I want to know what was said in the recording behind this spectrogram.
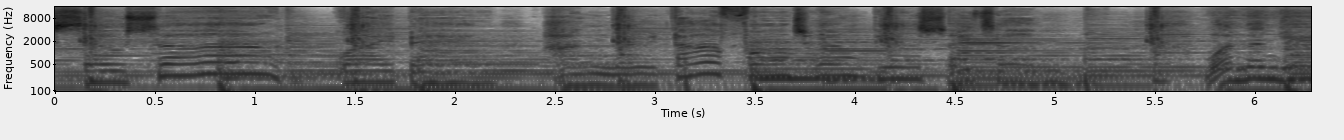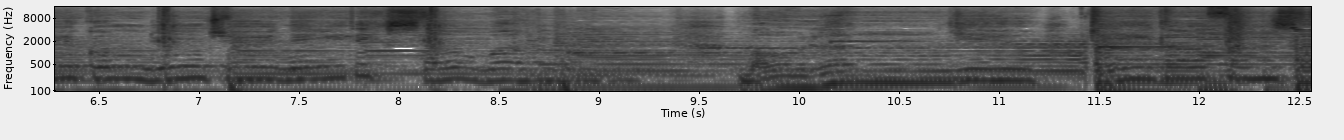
受伤怪病。行雷打风，窗边水浸，还能与共暖住你的手温。无论要几多分身，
